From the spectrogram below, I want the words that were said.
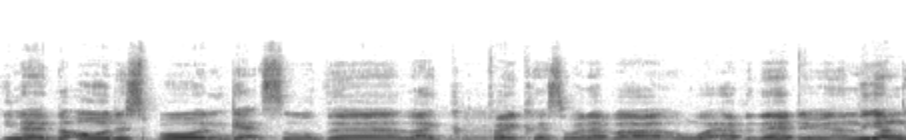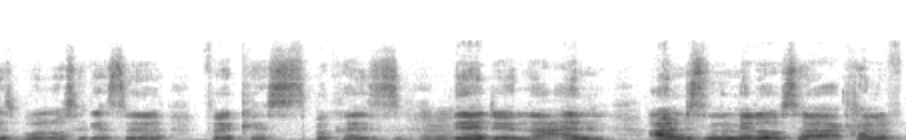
you know the oldest born gets all the like mm-hmm. focus or whatever on whatever they're doing, and the youngest born also gets the focus because mm-hmm, mm-hmm. they're doing that, and I'm just in the middle, so I kind of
